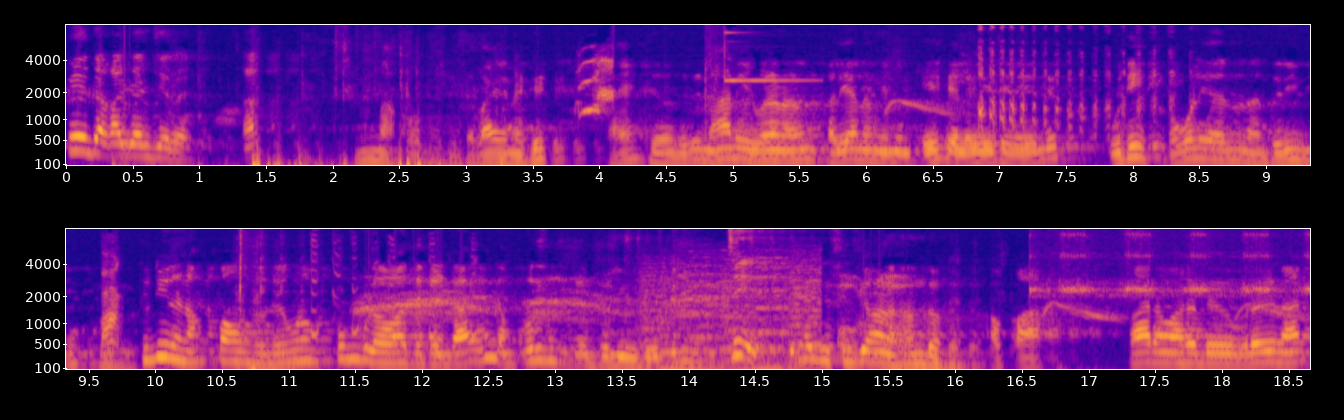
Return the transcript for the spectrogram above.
பேண்ட கல்யாணம் செய்யறேன் சும்மா கோபிச்சிட்டவா எனக்கு வயசு வந்துட்டு நானே இவ்வளவு நாளும் கல்யாணம் இன்னும் பேசல பேசல இருந்து உதவி கவலையா இருந்து நான் தெரியுமா திடீர்னு அப்பாவும் சொல்லி உனக்கு பொம்பளை பார்த்துட்டேன்டா எல்லாம் புரிஞ்சுட்டேன்னு சொல்லி விட்டு எனக்கு சித்தியான சந்தோஷம் அப்பா வாரம் மாசத்துக்கு பிறகு நான்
